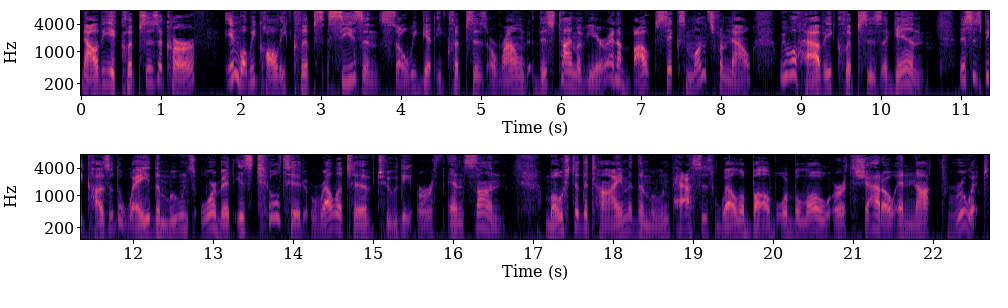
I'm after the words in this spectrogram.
Now the eclipses occur in what we call eclipse seasons. So we get eclipses around this time of year and about six months from now, we will have eclipses again. This is because of the way the moon's orbit is tilted relative to the earth and sun. Most of the time the moon passes well above or below Earth's shadow and not through it.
